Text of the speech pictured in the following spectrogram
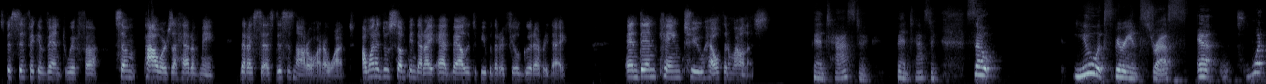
specific event with uh, some powers ahead of me that i says this is not what i want. I want to do something that i add value to people that i feel good every day. And then came to health and wellness. Fantastic. Fantastic. So you experience stress. At what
